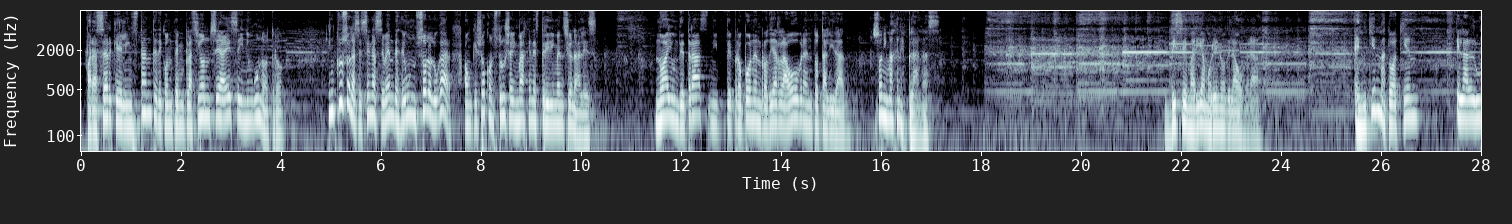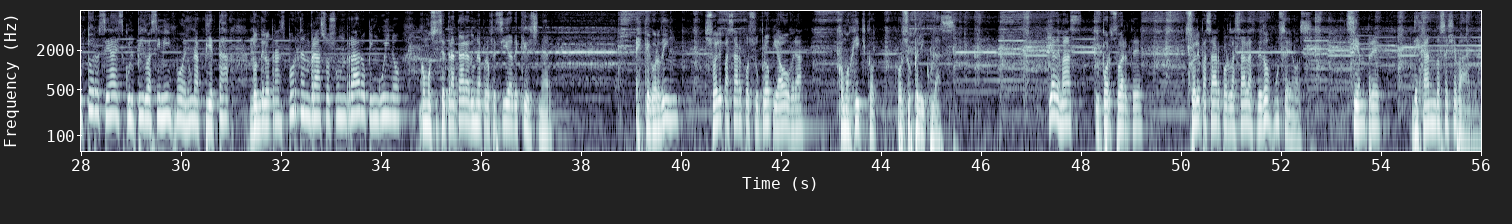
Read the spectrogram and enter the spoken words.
para hacer que el instante de contemplación sea ese y ningún otro. Incluso las escenas se ven desde un solo lugar, aunque yo construya imágenes tridimensionales. No hay un detrás ni te proponen rodear la obra en totalidad. Son imágenes planas. Dice María Moreno de la obra. En quién mató a quién, el autor se ha esculpido a sí mismo en una pietá donde lo transporta en brazos un raro pingüino como si se tratara de una profecía de Kirchner. Es que Gordín suele pasar por su propia obra como Hitchcock por sus películas. Y además, y por suerte, suele pasar por las salas de dos museos, siempre dejándose llevar.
